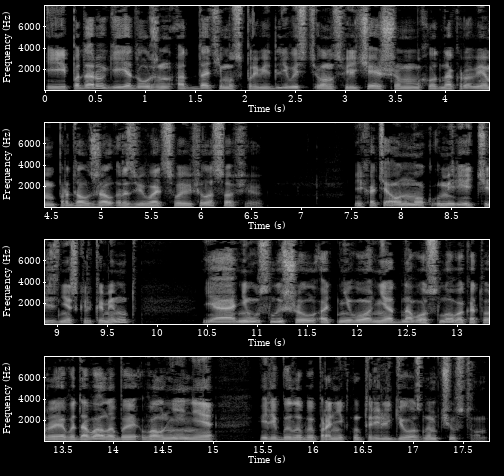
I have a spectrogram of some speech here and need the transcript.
и по дороге я должен отдать ему справедливость, он с величайшим хладнокровием продолжал развивать свою философию. И хотя он мог умереть через несколько минут, я не услышал от него ни одного слова, которое выдавало бы волнение или было бы проникнуто религиозным чувством.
